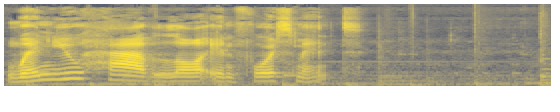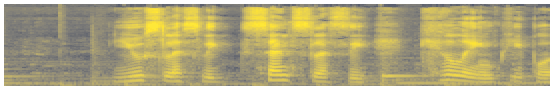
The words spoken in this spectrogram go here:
When you have law enforcement uselessly, senselessly killing people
